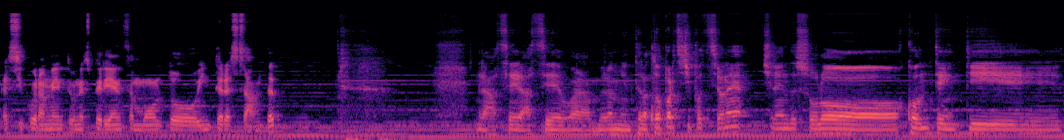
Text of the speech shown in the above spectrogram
è sicuramente un'esperienza molto interessante Grazie, grazie, guarda, veramente la tua partecipazione ci rende solo contenti.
